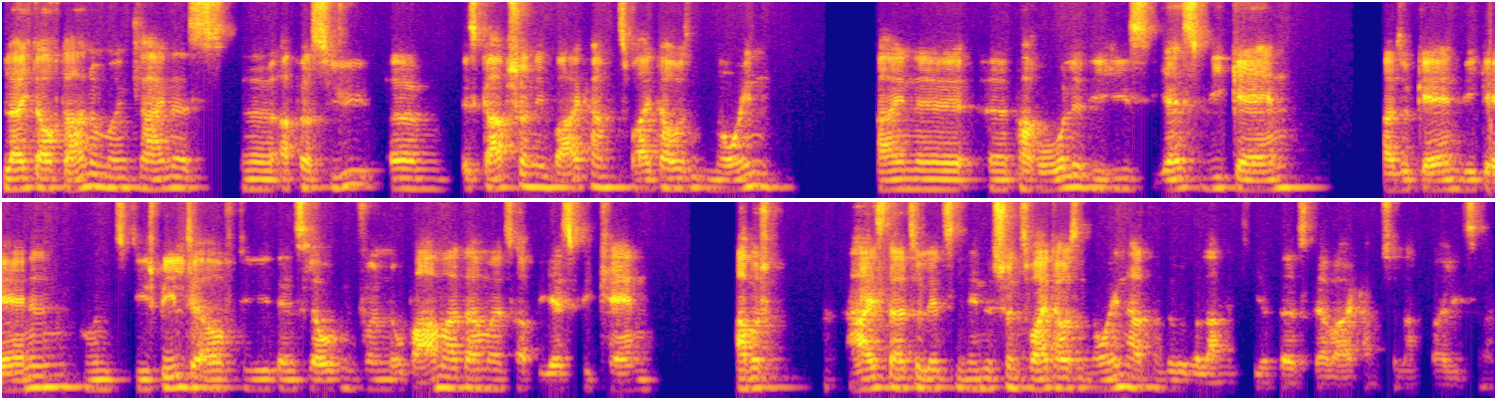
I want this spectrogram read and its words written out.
Vielleicht auch da nochmal ein kleines äh, Aperçu. Ähm, es gab schon im Wahlkampf 2009 eine äh, Parole, die hieß Yes, we can, also gähn wie gähnen. Und die spielte auf die, den Slogan von Obama damals ab, Yes, we can. Aber heißt also letzten Endes schon 2009 hat man darüber lamentiert, dass der Wahlkampf so langweilig sei.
